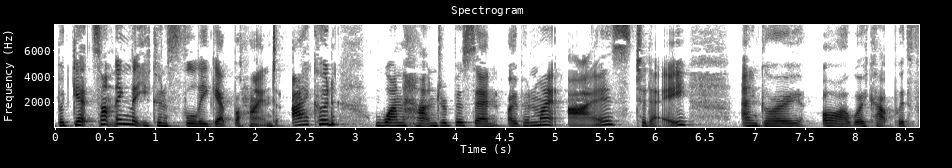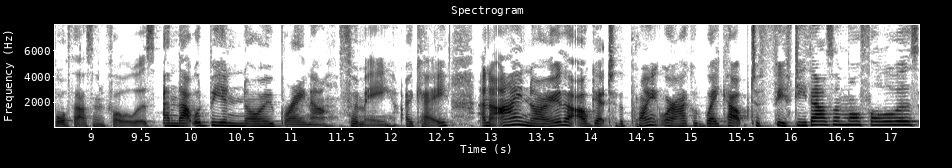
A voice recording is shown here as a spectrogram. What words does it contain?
but get something that you can fully get behind. I could 100% open my eyes today and go, oh, I woke up with 4,000 followers. And that would be a no brainer for me. Okay. And I know that I'll get to the point where I could wake up to 50,000 more followers.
